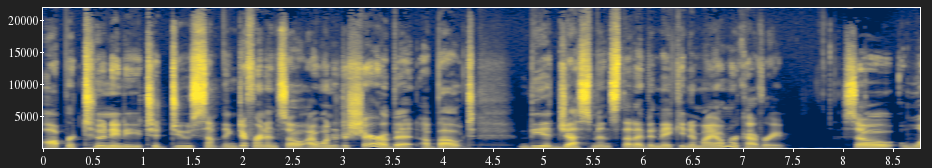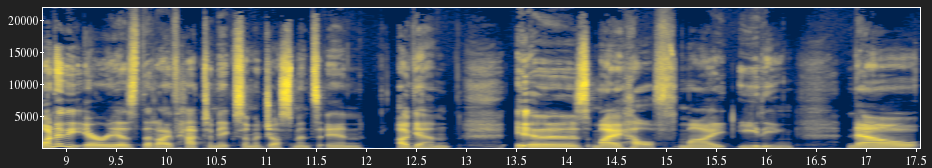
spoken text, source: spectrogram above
opportunity to do something different. And so I wanted to share a bit about the adjustments that I've been making in my own recovery. So, one of the areas that I've had to make some adjustments in again is my health, my eating. Now,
